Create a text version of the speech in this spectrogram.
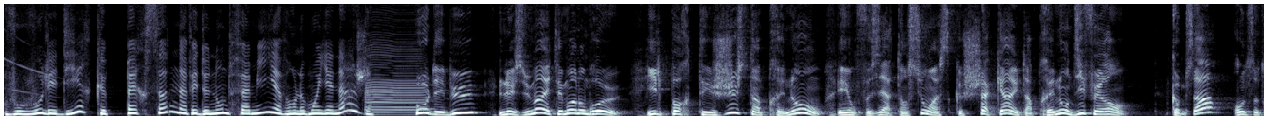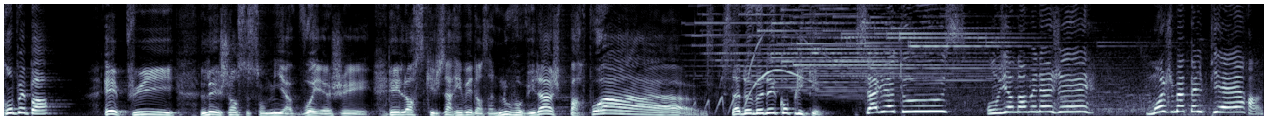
Vous voulez dire que personne n'avait de nom de famille avant le Moyen Âge? Au début, les humains étaient moins nombreux. Ils portaient juste un prénom et on faisait attention à ce que chacun ait un prénom différent. Comme ça, on ne se trompait pas. Et puis, les gens se sont mis à voyager. Et lorsqu'ils arrivaient dans un nouveau village, parfois, ça devenait compliqué. Salut à tous! On vient d'emménager! Moi je m'appelle Pierre.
